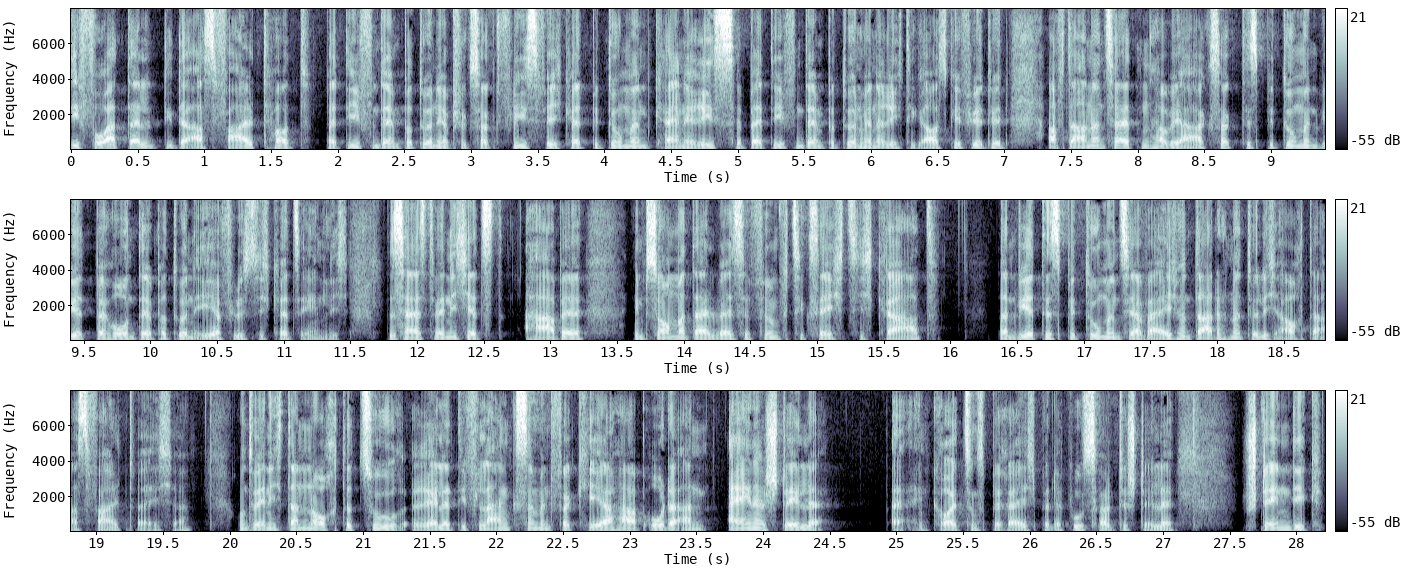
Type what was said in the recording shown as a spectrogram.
die Vorteile, die der Asphalt hat bei tiefen Temperaturen, ich habe schon gesagt, Fließfähigkeit, Bitumen, keine Risse bei tiefen Temperaturen, mhm. wenn er richtig ausgeführt wird. Auf der anderen Seite habe ich auch gesagt, das Bitumen wird bei hohen Temperaturen eher flüssigkeitsähnlich. Das heißt, wenn ich jetzt habe im Sommer teilweise 50, 60 Grad, dann wird das Bitumen sehr weich und dadurch natürlich auch der Asphalt weicher. Und wenn ich dann noch dazu relativ langsamen Verkehr habe oder an einer Stelle, äh, im Kreuzungsbereich bei der Bushaltestelle, ständig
